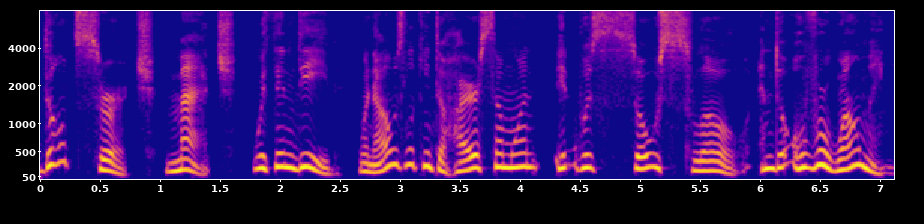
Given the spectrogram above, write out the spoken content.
Don't search, match with Indeed. When I was looking to hire someone, it was so slow and overwhelming.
